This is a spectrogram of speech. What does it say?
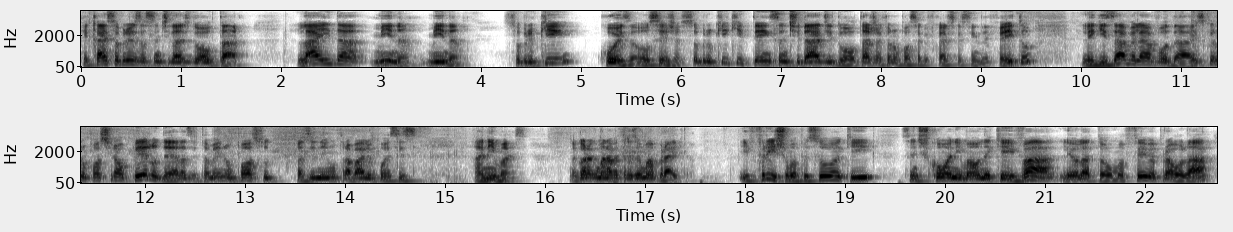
recai sobre eles a santidade do altar. Laida Mina, Mina, sobre o que coisa, ou seja, sobre o que, que tem santidade do altar, já que eu não posso sacrificar eles que têm defeito, Legizav avodá, isso que eu não posso tirar o pelo delas e também não posso fazer nenhum trabalho com esses animais. Agora a Gamara vai trazer uma braita. E frish, uma pessoa que santificou um animal nekeiva leolatão, uma fêmea para olá,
